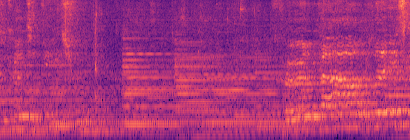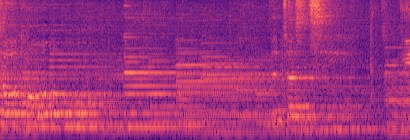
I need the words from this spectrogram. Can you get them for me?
too good to be true. You've heard about a place called home that doesn't seem to be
